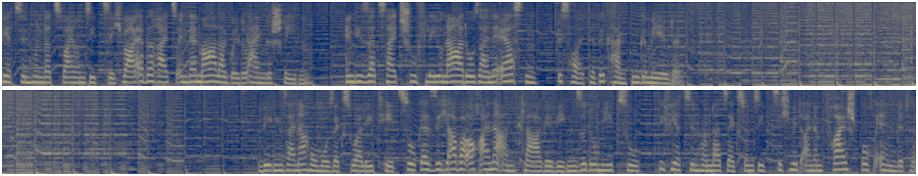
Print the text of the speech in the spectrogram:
(1472) war er bereits in der Malergilde eingeschrieben. In dieser Zeit schuf Leonardo seine ersten, bis heute bekannten Gemälde. Wegen seiner Homosexualität zog er sich aber auch eine Anklage wegen Sodomie zu, die 1476 mit einem Freispruch endete.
